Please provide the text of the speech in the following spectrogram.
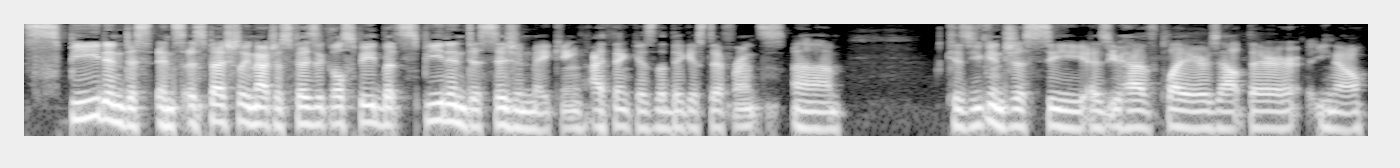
speed and, dis- and especially not just physical speed, but speed and decision making. I think is the biggest difference because um, you can just see as you have players out there, you know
